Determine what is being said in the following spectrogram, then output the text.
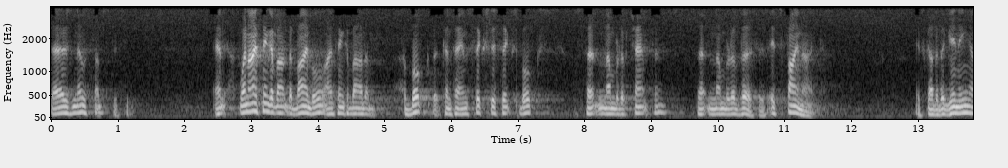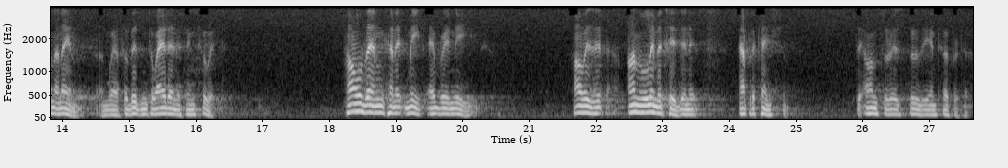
There is no substitute. And when I think about the Bible, I think about a, a book that contains 66 books, certain number of chapters, certain number of verses. It's finite. It's got a beginning and an end, and we're forbidden to add anything to it. How then can it meet every need? How is it unlimited in its application? The answer is through the interpreter.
